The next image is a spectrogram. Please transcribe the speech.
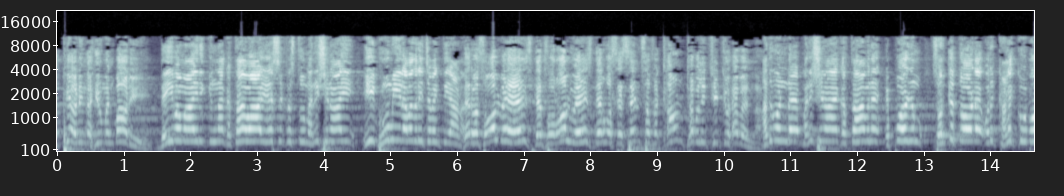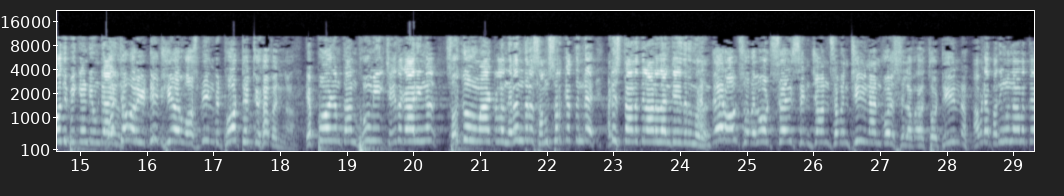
appeared in the human body. ദൈവമായിരിക്കുന്ന കർത്താവായ യേശുക്രിസ്തു മനുഷ്യനായി ഈ ഭൂമിയിൽ അവതരിച്ച വ്യക്തിയാണ് There was always, therefore always, there was a sense of accountability to heaven. അതുകൊണ്ട് മനുഷ്യനായ കർത്താവിന് എപ്പോഴും സ്വർഗത്തോടെ ഒരു കണക്ക് ബോധിപ്പിക്കേണ്ടി ഉണ്ടായിരുന്നു. എപ്പോഴും താൻ ഭൂമിയിൽ ചെയ്ത കാര്യങ്ങൾ സ്വർഗവുമായിട്ടുള്ള നിരന്തര സംസർഗത്തിന്റെ അടിസ്ഥാനത്തിലാണ് താൻ ചെയ്തിരുന്നത് And there also the Lord says in John 17 and verse 11, uh, 13, അവിടെ പതിമൂന്നാമത്തെ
